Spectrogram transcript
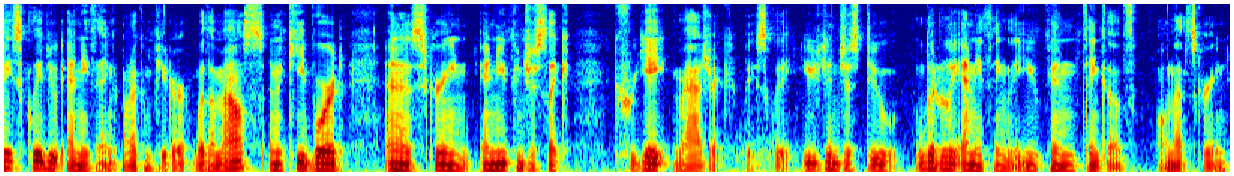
basically do anything on a computer with a mouse and a keyboard and a screen, and you can just like create magic basically. You can just do literally anything that you can think of on that screen.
